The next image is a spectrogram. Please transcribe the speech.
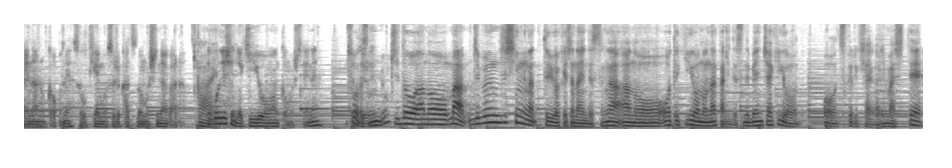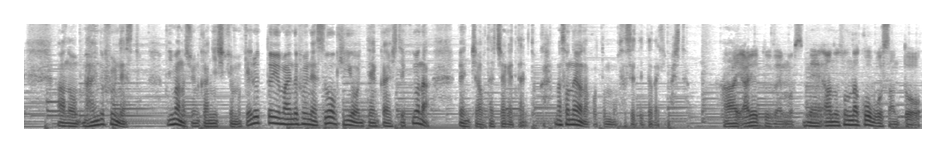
えなのかをね、そう啓蒙する活動もしながら、はいでご自身で起業なんかもしてね。そうですね一度あの、まあ、自分自身がというわけじゃないんですがあの大手企業の中にですねベンチャー企業を作る機会がありましてあのマインドフルネスと今の瞬間に意識を向けるというマインドフルネスを企業に展開していくようなベンチャーを立ち上げたりとか、まあ、そんなようなこともさせていただきました。はい、ありがとうございます。ね、あの、そんな工房さんと、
